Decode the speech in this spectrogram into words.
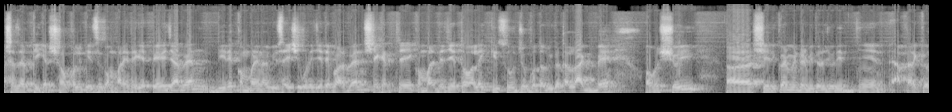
আসা যাওয়ার টিকিট সকল কিছু কোম্পানি থেকে পেয়ে যাবেন। ডিরেক্ট কোম্পানি নামে ভিসা ইস্যু করে যেতে পারবেন। সেক্ষেত্রে এই কোম্পানিতে যেতে হলে কিছু যোগ্যতা অভিজ্ঞতা লাগবে। অবশ্যই সেই রিকোয়ারমেন্টের ভিতরে যদি আপনারা কেউ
